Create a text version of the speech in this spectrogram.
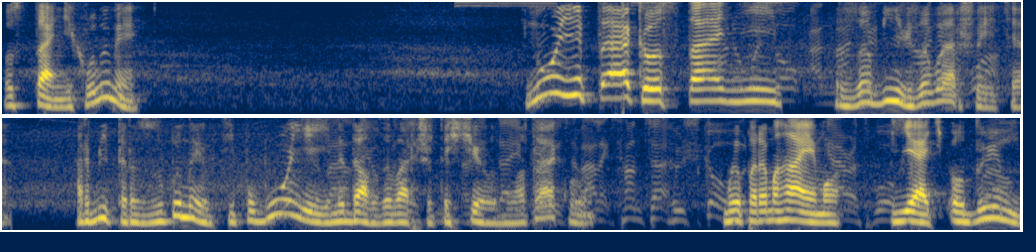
Останні хвилини. Ну і так, останній забіг завершується. Арбітер зупинив ці побої і не дав завершити ще одну атаку. Ми перемагаємо 5-1.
